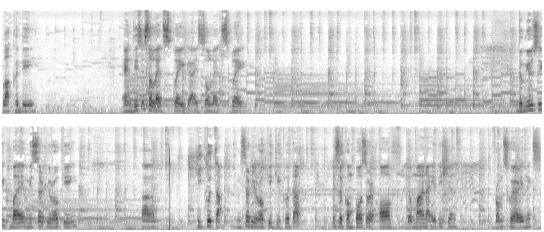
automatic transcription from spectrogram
Lakadi. And this is a let's play guys, so let's play. The music by Mr. Hiroki uh, Kikuta. Mr. Hiroki Kikuta is the composer of the Mana edition from Square Enix,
